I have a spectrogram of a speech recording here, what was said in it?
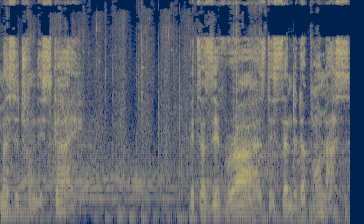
Message from the sky? It's as if Ra has descended upon us.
